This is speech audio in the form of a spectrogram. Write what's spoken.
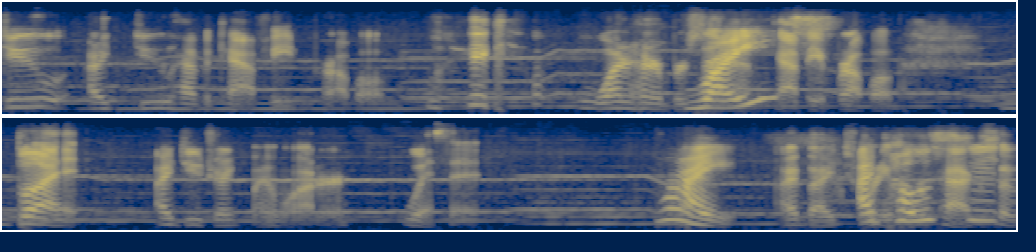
do. I do have a caffeine problem. Like 100% Right? caffeine problem. But I do drink my water with it. right? I buy I 24 packs of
